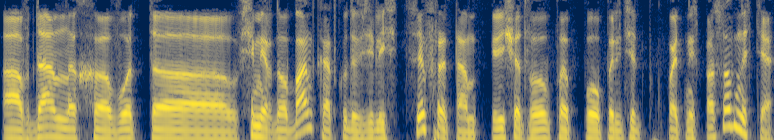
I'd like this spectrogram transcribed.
а, в данных а, вот Всемирного банка, откуда взялись цифры, там пересчет ВВП по паритету покупательной способности,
